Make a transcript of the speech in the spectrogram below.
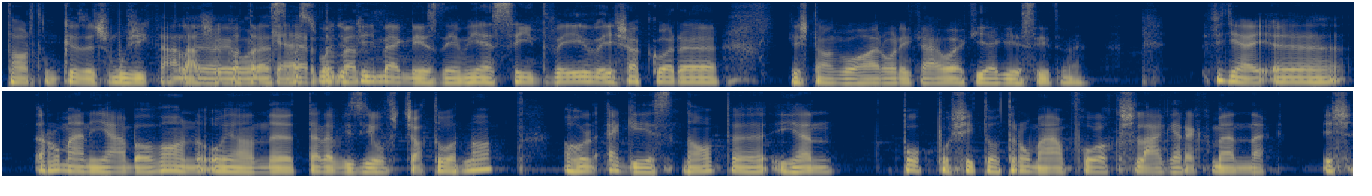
tartunk közös muzsikálásokat jó a lesz. Azt mondjuk kertben. így megnézném, milyen synthwave, és akkor uh, kis tangó harmonikával kiegészítve. Figyelj, ö, Romániában van olyan ö, televíziós csatorna, ahol egész nap ö, ilyen popposított román folk slágerek mennek. És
